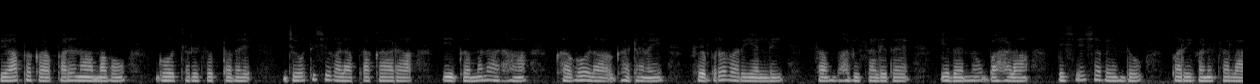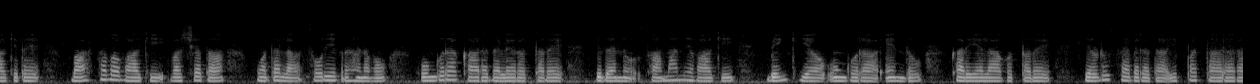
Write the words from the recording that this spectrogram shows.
ವ್ಯಾಪಕ ಪರಿಣಾಮವು ಗೋಚರಿಸುತ್ತದೆ. ಜ್ಯೋತಿಷಿಗಳ ಪ್ರಕಾರ ಈ ಗಮನಾರ್ಹ ಖಗೋಳ ಘಟನೆ ಫೆಬ್ರವರಿಯಲ್ಲಿ ಸಂಭವಿಸಲಿದೆ. ಇದನ್ನು ಬಹಳ ವಿಶೇಷವೆಂದು ಪರಿಗಣಿಸಲಾಗಿದೆ. ವಾಸ್ತವವಾಗಿ ವರ್ಷದ ಮೊದಲ ಸೂರ್ಯಗ್ರಹಣವು ಉಂಗುರಾಕಾರದಲ್ಲಿರುತ್ತದೆ. ಇದನ್ನು ಸಾಮಾನ್ಯವಾಗಿ ಬೆಂಕಿಯ ಉಂಗುರ ಎಂದು ಕರೆಯಲಾಗುತ್ತದೆ. ಎರಡು ಸಾವಿರದ ಇಪ್ಪತ್ತಾರರ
